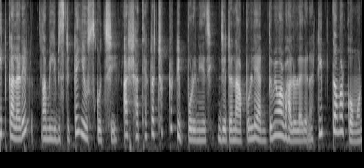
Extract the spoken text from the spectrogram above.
ইট কালারের আমি লিপস্টিকটা ইউজ করছি। আর সাথে একটা ছোট্ট টিপ পরে নিয়েছি, যেটা না পরলে একদমই আমার ভালো লাগে না। টিপ তো আমার কমন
